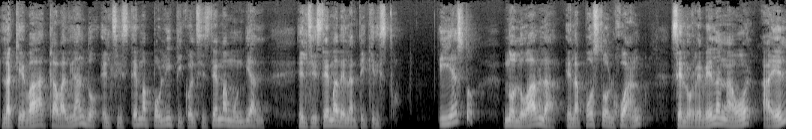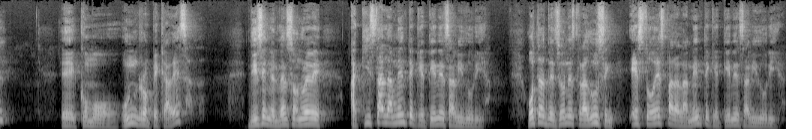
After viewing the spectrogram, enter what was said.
la que va cabalgando el sistema político, el sistema mundial, el sistema del anticristo. Y esto nos lo habla el apóstol Juan, se lo revelan ahora a él eh, como un rompecabezas. Dice en el verso 9, aquí está la mente que tiene sabiduría. Otras versiones traducen, esto es para la mente que tiene sabiduría.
